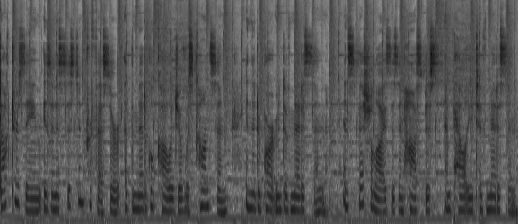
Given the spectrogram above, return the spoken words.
Dr. Zehm is an assistant professor at the Medical College of Wisconsin in the Department of Medicine and specializes in hospice and palliative medicine.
